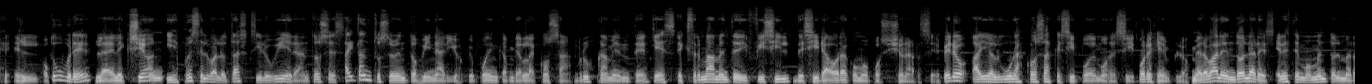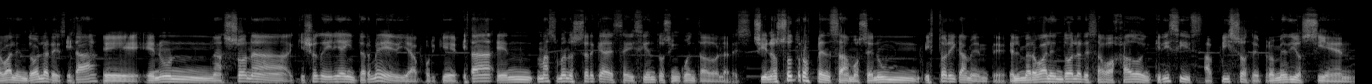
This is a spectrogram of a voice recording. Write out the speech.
el octubre, la elección, y después el balotaje si lo hubiera. Entonces, hay tantos eventos binarios que pueden cambiar la cosa bruscamente, que es extremadamente difícil decir ahora cómo posicionarse. Pero hay algunas cosas que sí podemos decir. Por ejemplo, Merval en dólares, en este momento el Merval en dólares está eh, en una zona que yo te diría intermedia, porque está en más o menos cerca de 650 dólares. Si nosotros pensamos en un, históricamente, el Merval en dólares ha bajado en crisis a pisos de promedio 100.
